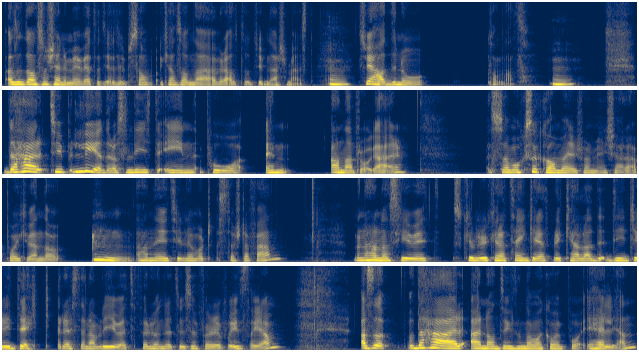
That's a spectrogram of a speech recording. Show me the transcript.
alltså de som känner mig vet att jag typ som, kan somna överallt och typ när som helst. Mm. Så jag hade nog somnat. Mm. Det här typ leder oss lite in på en annan fråga här. Som också kommer från min kära pojkvän då. Han är ju tydligen vårt största fan. Men han har skrivit, skulle du kunna tänka dig att bli kallad DJ Deck resten av livet för 100 000 följare på Instagram? Alltså, och det här är någonting som de har kommit på i helgen.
